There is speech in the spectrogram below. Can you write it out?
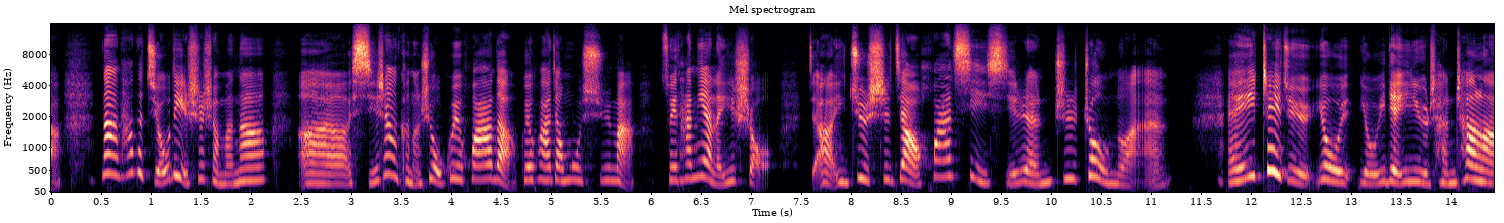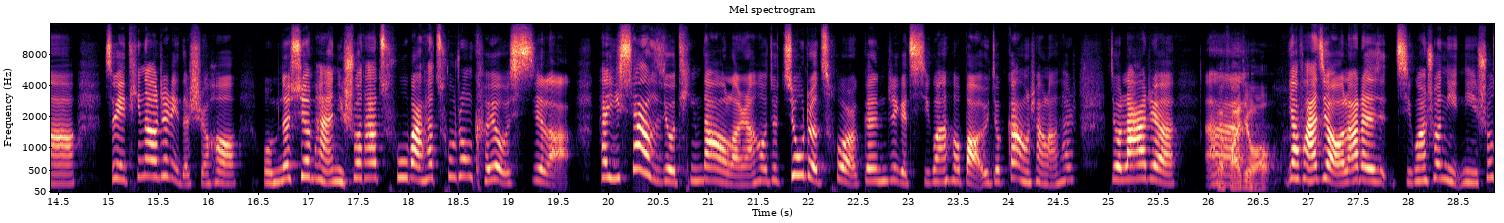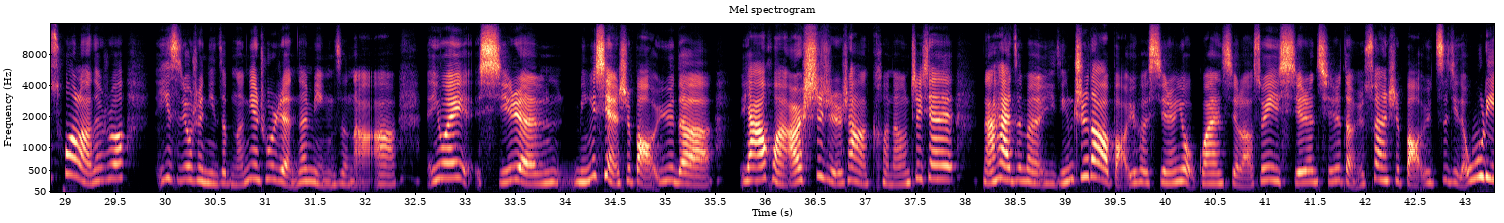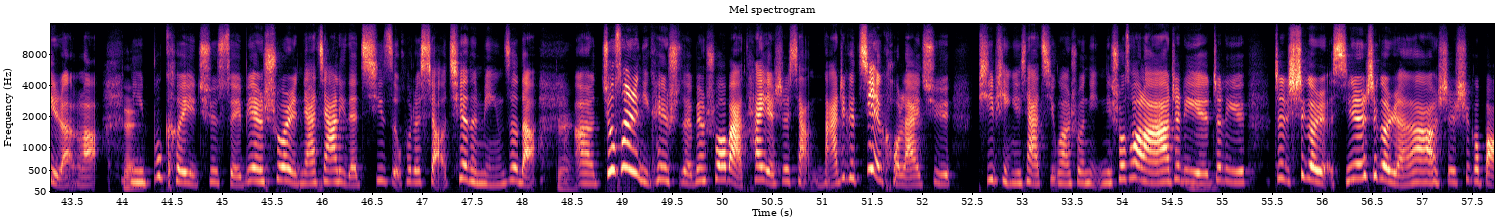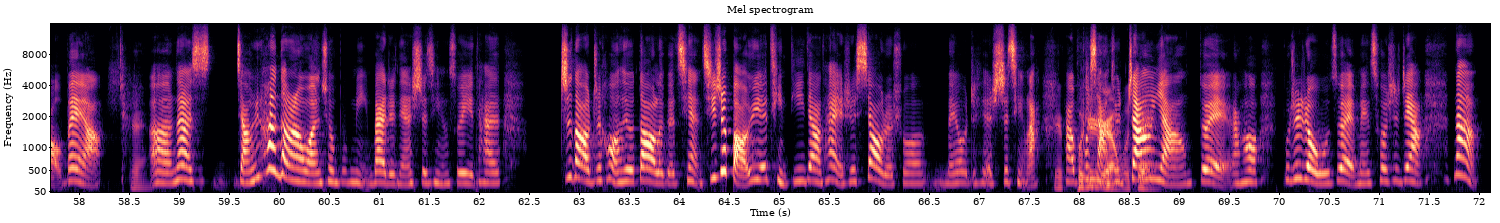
那他的酒底是什么呢？呃，席上可能是有桂花的，桂花叫木须嘛，所以他念了一首啊一句诗叫“花气袭人知昼暖”。哎，这句又有一点一语成谶了啊！所以听到这里的时候，我们的薛蟠，你说他粗吧，他粗中可有细了，他一下子就听到了，然后就揪着错儿跟这个奇观和宝玉就杠上了，他就拉着。要罚酒，要罚酒，拉着奇观说：“你你说错了。”他说：“意思就是你怎么能念出人的名字呢？啊，因为袭人明显是宝玉的丫鬟，而事实上可能这些男孩子们已经知道宝玉和袭人有关系了，所以袭人其实等于算是宝玉自己的屋里人了。你不可以去随便说人家家里的妻子或者小妾的名字的。啊，就算是你可以随便说吧，他也是想拿这个借口来去批评一下奇观，说你你说错了啊，这里这里这里是。”个人袭人是个人啊，是是个宝贝啊，对啊，那蒋玉菡当然完全不明白这件事情，所以他知道之后他就道了个歉。其实宝玉也挺低调，他也是笑着说没有这些事情啦，他不想去张扬，对，然后不知者无罪，没错是这样。那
